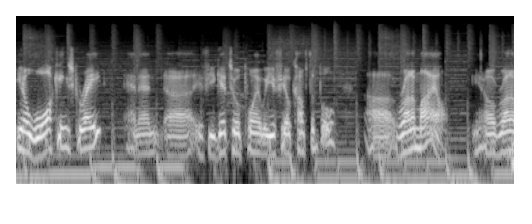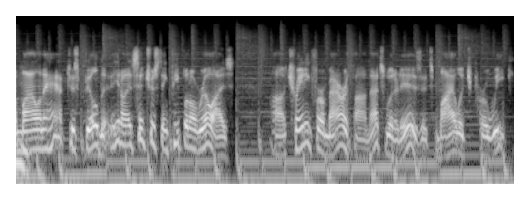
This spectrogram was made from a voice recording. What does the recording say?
you know, walking's great. And then uh, if you get to a point where you feel comfortable, uh, run a mile. You know, run a mile and a half. Just build it. You know, it's interesting. People don't realize uh, training for a marathon. That's what it is. It's mileage per week.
